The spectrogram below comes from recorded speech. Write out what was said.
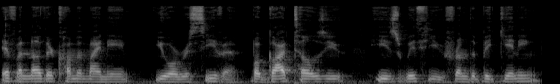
If another come in my name, you will receive him. But God tells you he's with you from the beginning,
